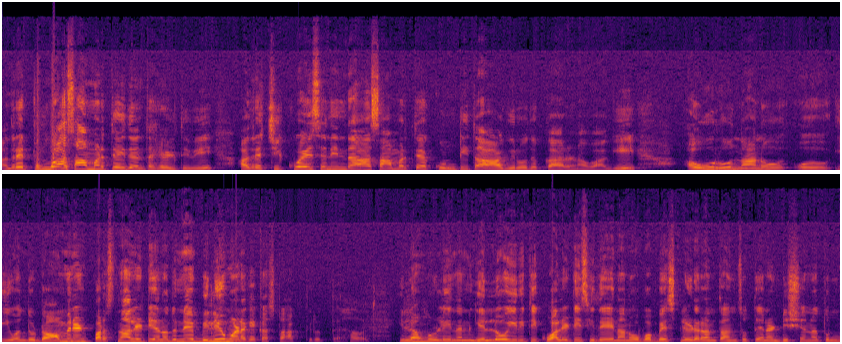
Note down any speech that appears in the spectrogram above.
ಅಂದರೆ ತುಂಬ ಸಾಮರ್ಥ್ಯ ಇದೆ ಅಂತ ಹೇಳ್ತೀವಿ. ಆದರೆ ಚಿಕ್ಕ ವಯಸ್ಸಿನಿಂದ ಆ ಸಾಮರ್ಥ್ಯ ಕುಂಠಿತ ಆಗಿರೋದಕ್ಕೆ ಕಾರಣವಾಗಿ ಅವರು ನಾನು ಈ ಒಂದು ಡಾಮಿನೆಂಟ್ ಪರ್ಸ್ನಾಲಿಟಿ ಅನ್ನೋದನ್ನೇ ಬಿಲೀವ್ ಮಾಡೋಕ್ಕೆ ಕಷ್ಟ ಆಗ್ತಿರುತ್ತೆ. ಇಲ್ಲ ಮುರಳಿ ನನಗೆಲ್ಲೋ ಈ ರೀತಿ ಕ್ವಾಲಿಟೀಸ್ ಇದೆ ನಾನು ಒಬ್ಬ ಬೆಸ್ಟ್ ಲೀಡರ್ ಅಂತ ಅನಿಸುತ್ತೆ ನಾನು ಡಿಶನ್ನ ತುಂಬ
